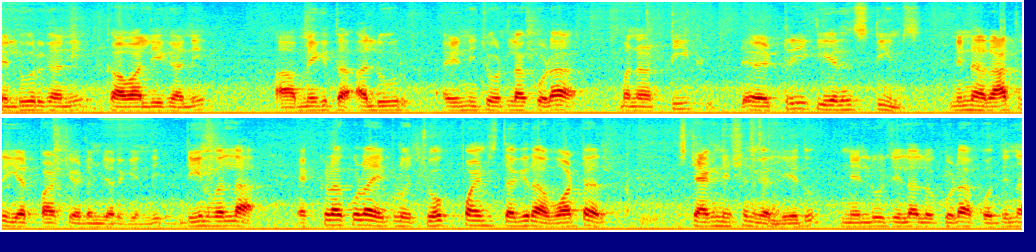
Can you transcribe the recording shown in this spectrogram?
నెల్లూరు కానీ కావాలి కానీ మిగతా అలూర్ అన్ని చోట్ల కూడా మన టీ ట్రీ క్లియరెన్స్ టీమ్స్ నిన్న రాత్రి ఏర్పాటు చేయడం జరిగింది. దీనివల్ల ఎక్కడ కూడా ఇప్పుడు చోక్ పాయింట్స్ దగ్గర వాటర్ స్టాగ్నేషన్గా లేదు. నెల్లూరు జిల్లాలో కూడా పొద్దున్న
